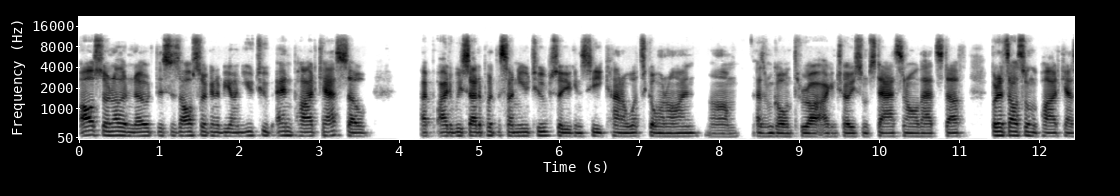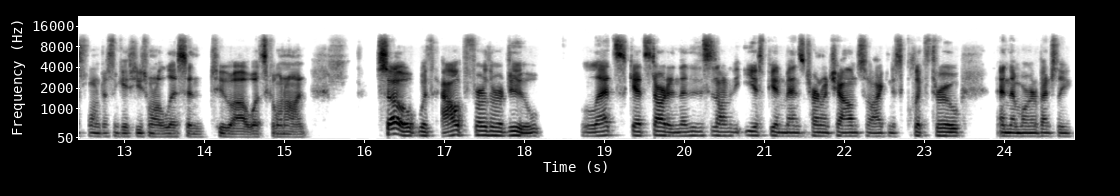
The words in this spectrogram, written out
also, another note: this is also going to be on YouTube and podcast, so I, I decided to put this on YouTube so you can see kind of what's going on. Um, as I'm going through, I can show you some stats and all that stuff. But it's also in the podcast form just in case you just want to listen to uh, what's going on. So, without further ado, let's get started. And then this is on the ESPN Men's Tournament Challenge, so I can just click through, and then we're gonna eventually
